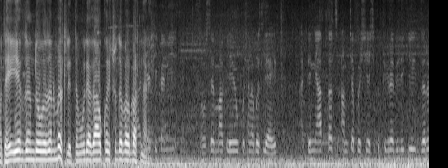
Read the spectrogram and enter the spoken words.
आता हे एक जण दोघं जण बसले तर उद्या गावकरीसुद्धा बसणार आहे. ठिकाणी उपोषणाला बसले आहेत. त्यांनी आत्ताच आमच्या पैशी अशी प्रतिक्रिया दिली की जर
